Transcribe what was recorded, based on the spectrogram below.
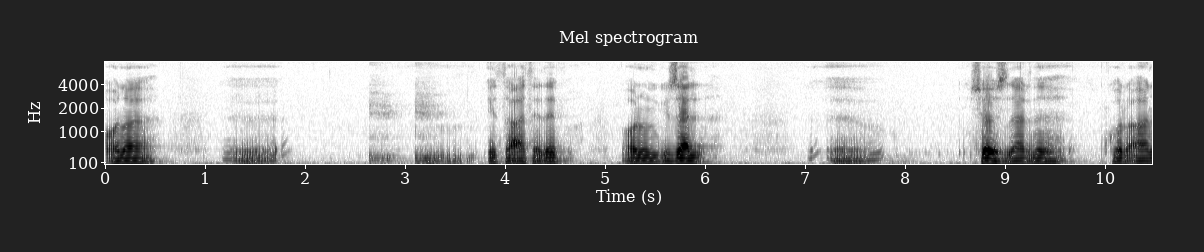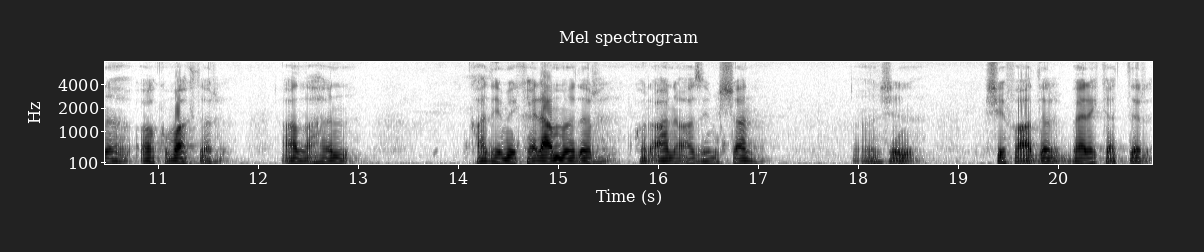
ona e, itaat edip onun güzel e, sözlerini, Kur'an'ı okumaktır. Allah'ın kadimi kelamıdır. Kur'an-ı Azimüşşan. Onun için şifadır, berekettir,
